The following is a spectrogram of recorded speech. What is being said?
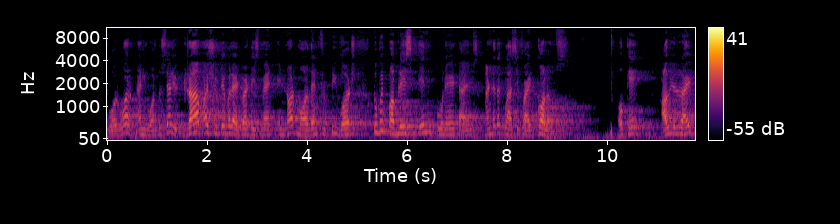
for work and you want to sell it. Draft a suitable advertisement in not more than 50 words to be published in pune times under the classified columns. Okay? How you write?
